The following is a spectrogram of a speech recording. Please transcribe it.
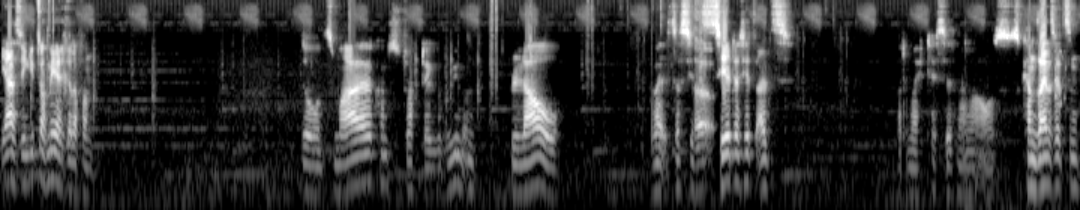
Ja, deswegen gibt es auch mehrere davon. So, Small Constructor, grün und blau. Aber ist das jetzt, Oh. zählt das jetzt als... Warte mal, ich teste das mal aus. Es kann sein, dass jetzt ein...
